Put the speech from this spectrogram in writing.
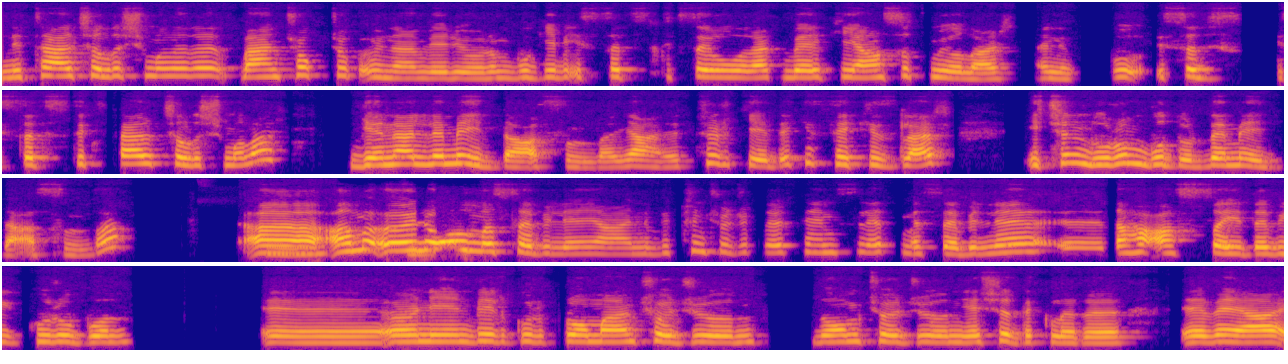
nitel çalışmaları ben çok çok önem veriyorum. Bu gibi istatistiksel olarak belki yansıtmıyorlar. Hani bu istatistiksel çalışmalar genelleme iddiasında. Yani Türkiye'deki sekizler için durum budur deme iddiasında. Hı hı. Ama öyle olmasa bile yani bütün çocukları temsil etmese bile daha az sayıda bir grubun örneğin bir grup roman çocuğun doğum çocuğun yaşadıkları veya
